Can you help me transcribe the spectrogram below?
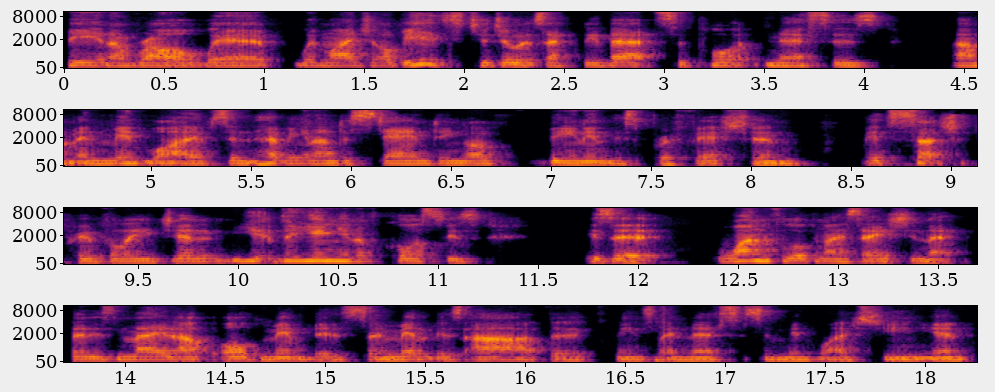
be in a role where where my job is to do exactly that: support nurses um, and midwives, and having an understanding of being in this profession. It's such a privilege, and the union, of course, is is a wonderful organisation that that is made up of members. So members are the Queensland Nurses and Midwives Union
